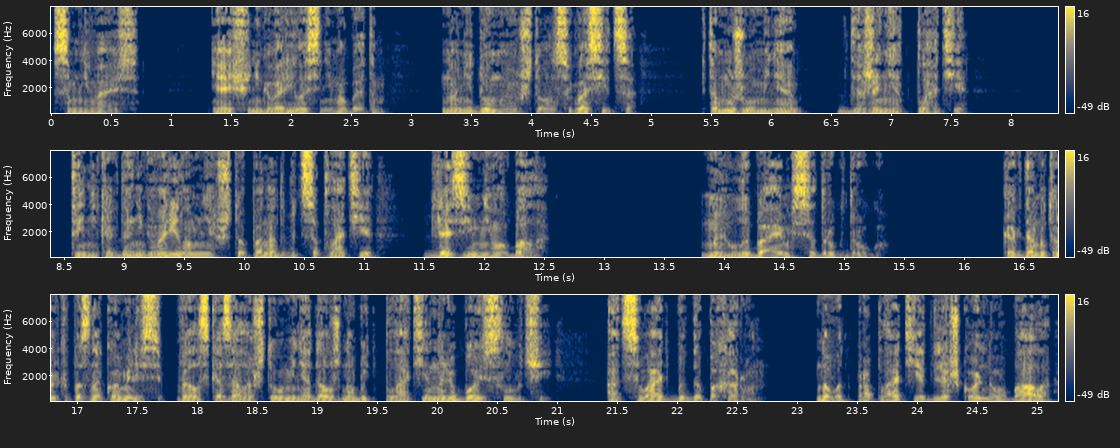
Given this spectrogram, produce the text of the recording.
сомневаюсь. Я еще не говорила с ним об этом, но не думаю, что он согласится. К тому же у меня даже нет платья. Ты никогда не говорила мне, что понадобится платье для зимнего бала. Мы улыбаемся друг другу. Когда мы только познакомились, Вэл сказала, что у меня должно быть платье на любой случай, от свадьбы до похорон. Но вот про платье для школьного бала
